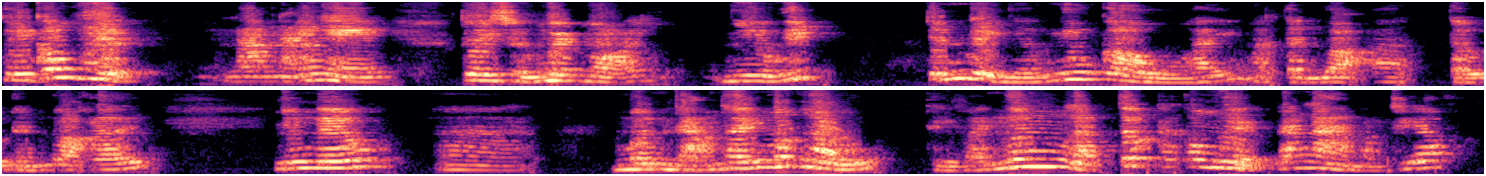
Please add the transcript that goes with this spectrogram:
tùy công việc làm nặng nhẹ tùy sự mệt mỏi nhiều ít chính vì những nhu cầu ấy mà định đoạt à, tự định đoạt lấy nhưng nếu à, mình cảm thấy mất ngủ thì phải ngưng lập tức các công việc đang làm bằng trí óc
